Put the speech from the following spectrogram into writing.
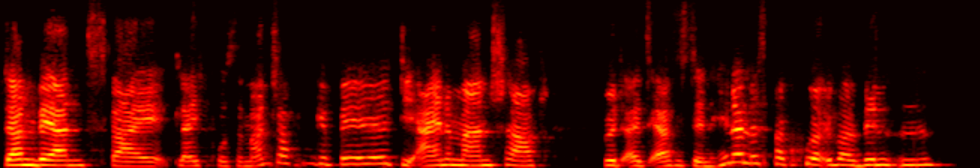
Dann werden zwei gleich große Mannschaften gebildet. Die eine Mannschaft wird als erstes den Hindernisparcours überwinden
